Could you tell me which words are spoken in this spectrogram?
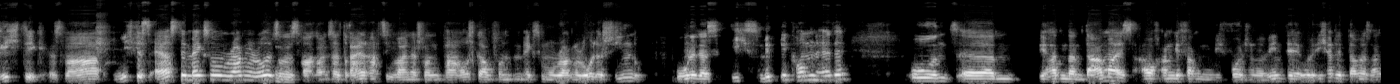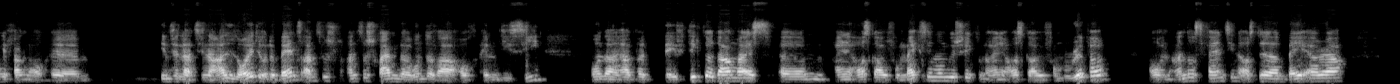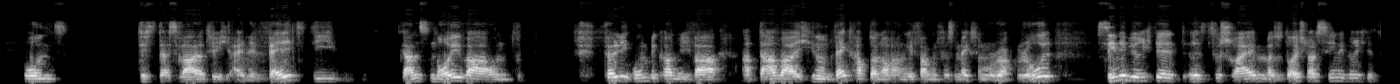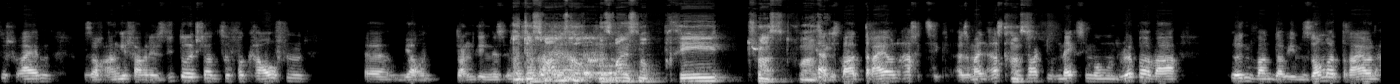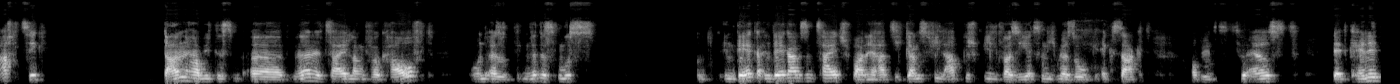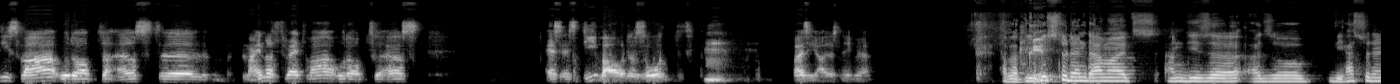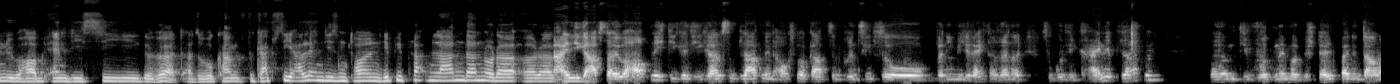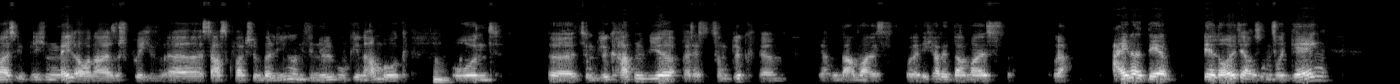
Richtig, es war nicht das erste Maximum Rock'n'Roll, sondern es war 1983, waren ja schon ein paar Ausgaben von Maximum Rock'n'Roll erschienen, ohne dass ich es mitbekommen hätte. Und ähm, wir hatten dann damals auch angefangen, wie ich vorhin schon erwähnte, oder ich hatte damals angefangen, auch äh, internationale Leute oder Bands anzusch anzuschreiben. Darunter war auch MDC. Und dann hat Dave Dictor damals ähm, eine Ausgabe vom Maximum geschickt und eine Ausgabe vom Ripper, auch ein anderes Fanzine aus der Bay Area. Und das, das war natürlich eine Welt, die ganz neu war und völlig unbekannt. Ich war, ab da war ich hin und weg, habe dann auch angefangen fürs Maximum Rock Roll Szeneberichte äh, zu schreiben, also Deutschland-Szeneberichte zu schreiben. Das auch angefangen in Süddeutschland zu verkaufen. Äh, ja, und dann ging es immer. Das war jetzt noch, das war jetzt noch Pre-Trust quasi. Ja, das war 83. Also mein erster Krass. Kontakt mit Maximum und Ripper war irgendwann, glaube ich, im Sommer 83. Dann habe ich das äh, ne, eine Zeit lang verkauft und also ne, das muss und in der, in der ganzen Zeitspanne hat sich ganz viel abgespielt, was ich jetzt nicht mehr so exakt, ob jetzt zuerst Dead Kennedys war oder ob zuerst äh, Minor Threat war oder ob zuerst SSD war oder so. Hm. weiß ich alles nicht mehr. Aber wie okay. bist du denn damals an diese, also wie hast du denn überhaupt MDC gehört? Also wo kam, gab es die alle in diesem tollen Hippie-Plattenladen dann? Oder, oder Nein, die gab es da überhaupt nicht. Die, die ganzen Platten in Augsburg gab es im Prinzip so, wenn ich mich recht erinnere, so gut wie keine Platten. Und die wurden immer bestellt bei den damals üblichen Mail-Order, also sprich äh, Sasquatch in Berlin und Vinylbook in Hamburg. Hm. Und äh, zum Glück hatten wir, was heißt zum Glück, ähm, wir hatten damals, oder ich hatte damals, oder einer der, der Leute aus unserer Gang,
